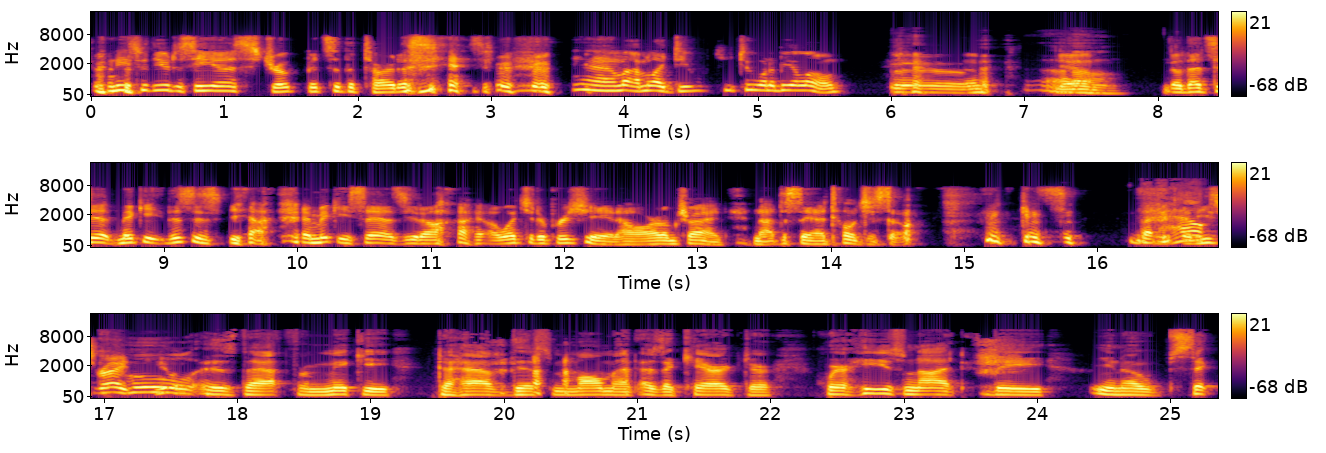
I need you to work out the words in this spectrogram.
when he's with you, does he uh, stroke bits of the TARDIS? yeah, I'm, I'm like, do you, you two want to be alone? Uh, Oh. No, that's it, Mickey. This is yeah, and Mickey says, you know, I, I want you to appreciate how hard I'm trying, not to say I told you so. But how he's right. cool is that for Mickey to have this moment as a character where he's not the, you know, sick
